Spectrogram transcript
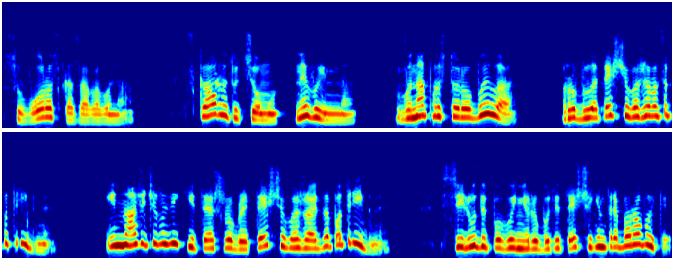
суворо сказала вона. Скарлет у цьому не винна. Вона просто робила, робила те, що вважала за потрібне. І наші чоловіки теж роблять те, що вважають за потрібне. Всі люди повинні робити те, що їм треба робити.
